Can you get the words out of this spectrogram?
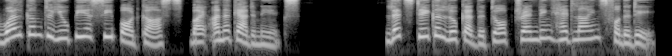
Welcome to UPSC Podcasts by Unacademy X. Let's take a look at the top trending headlines for the day.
